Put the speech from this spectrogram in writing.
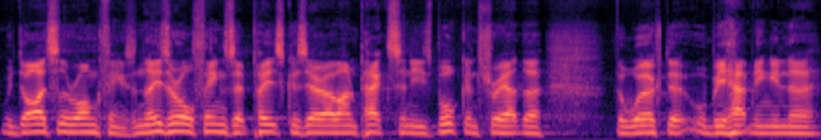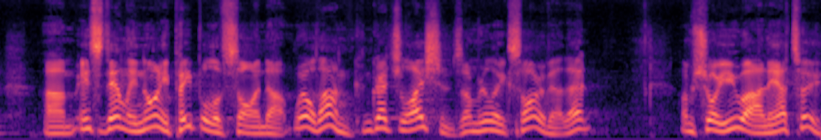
We died to the wrong things. And these are all things that Pete Scazzero unpacks in his book and throughout the, the work that will be happening in the. Um, incidentally, 90 people have signed up. Well done. Congratulations. I'm really excited about that. I'm sure you are now too.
